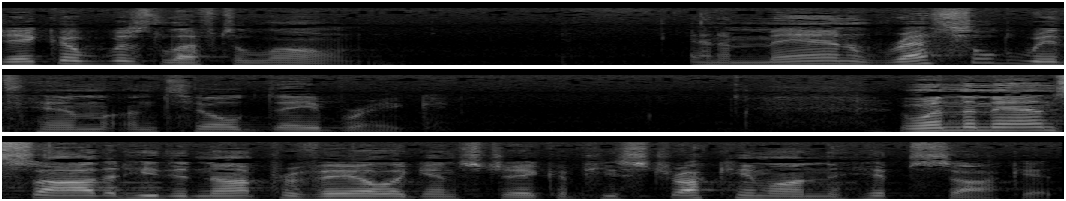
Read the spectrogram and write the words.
Jacob was left alone, and a man wrestled with him until daybreak. When the man saw that he did not prevail against Jacob, he struck him on the hip socket,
